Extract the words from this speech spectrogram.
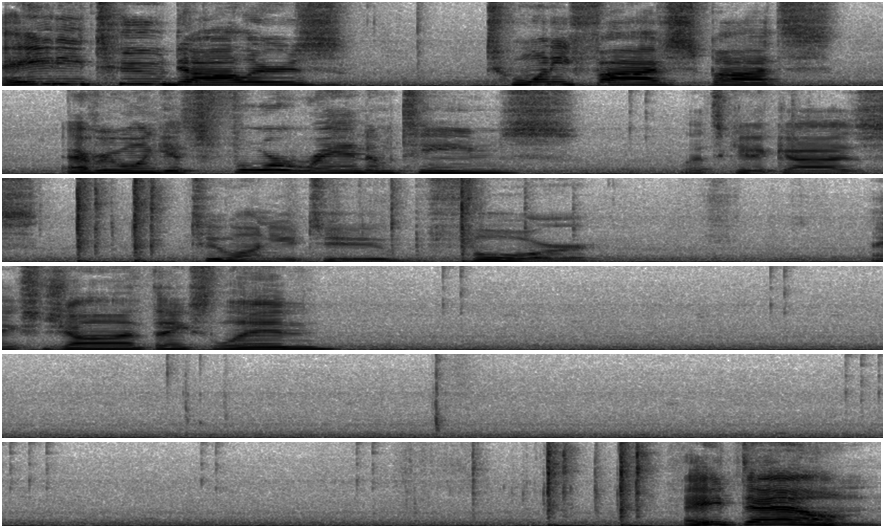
Eighty-two dollars, twenty-five spots. Everyone gets four random teams. Let's get it, guys two on YouTube. Four. Thanks, John. Thanks, Lynn. Eight down.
